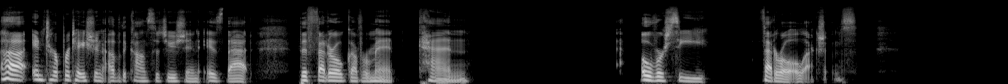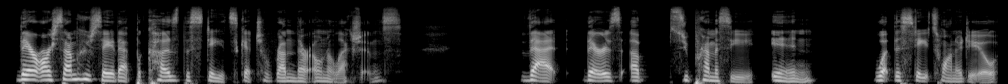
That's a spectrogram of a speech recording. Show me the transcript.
uh, interpretation of the Constitution is that the federal government can oversee federal elections. There are some who say that because the states get to run their own elections, that there's a supremacy in what the states want to do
